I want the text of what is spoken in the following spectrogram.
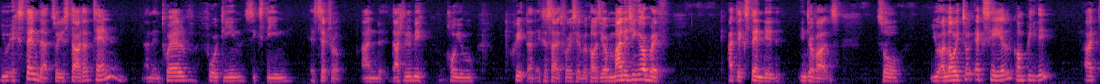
you extend that. So you start at 10, and then 12, 14, 16, etc. And that will be how you create that exercise for yourself because you're managing your breath at extended intervals. So you allow it to exhale completely at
